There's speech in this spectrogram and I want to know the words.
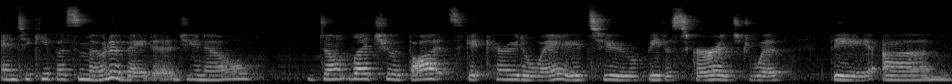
and to keep us motivated, you know. Don't let your thoughts get carried away to be discouraged with the um,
